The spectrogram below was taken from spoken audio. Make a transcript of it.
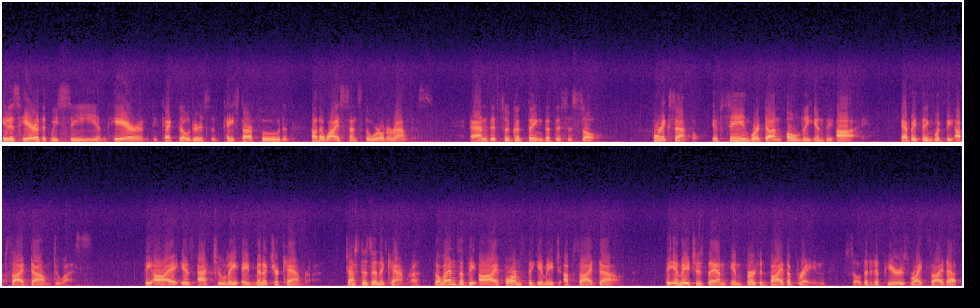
It is here that we see and hear and detect odors and taste our food and otherwise sense the world around us. And it's a good thing that this is so. For example, if seeing were done only in the eye, everything would be upside down to us. The eye is actually a miniature camera. Just as in a camera, the lens of the eye forms the image upside down. The image is then inverted by the brain so that it appears right side up.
